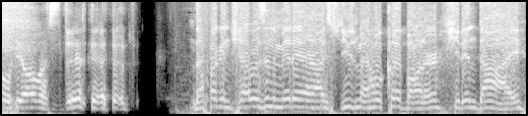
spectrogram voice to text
Oh, we almost did it. That fucking Jett was in the midair. I used my whole clip on her. She didn't die.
